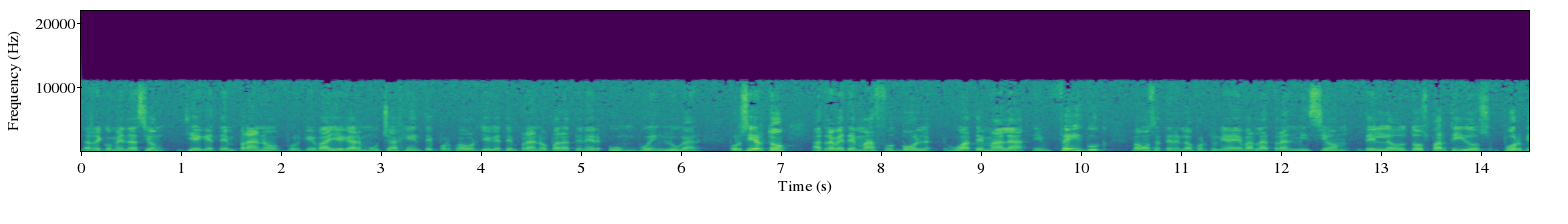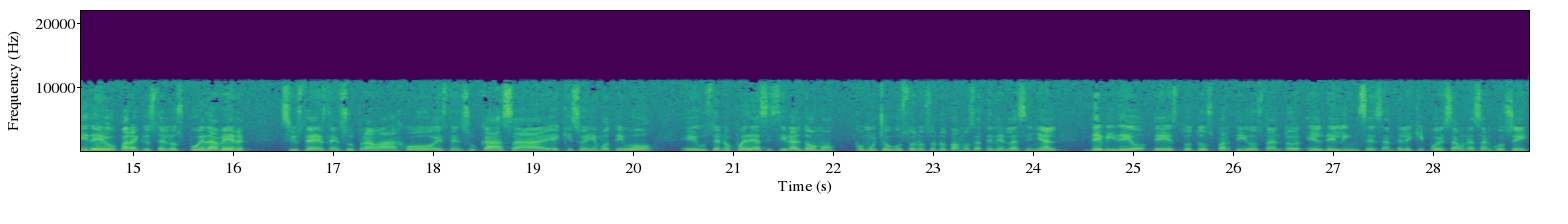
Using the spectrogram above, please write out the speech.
La recomendación, llegue temprano porque va a llegar mucha gente. Por favor, llegue temprano para tener un buen lugar. Por cierto, a través de Más Fútbol Guatemala en Facebook vamos a tener la oportunidad de llevar la transmisión de los dos partidos por video para que usted los pueda ver. Si usted está en su trabajo, está en su casa, X o Y motivo, eh, usted no puede asistir al domo, con mucho gusto nosotros vamos a tener la señal de video de estos dos partidos, tanto el de Linces ante el equipo de Sauna San José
